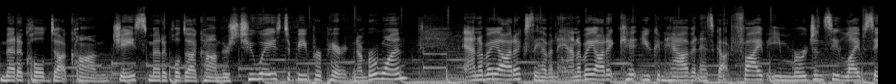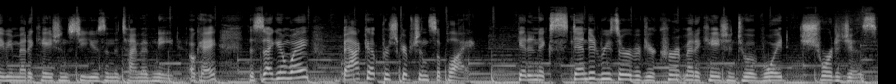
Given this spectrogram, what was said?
medical.com, jasemedical.com. There's two ways to be prepared. Number one, antibiotics. They have an antibiotic kit you can have, and it's got five emergency life saving medications to use in the time of need. Okay? The second way, backup prescription supply. Get an extended reserve of your current medication to avoid shortages.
